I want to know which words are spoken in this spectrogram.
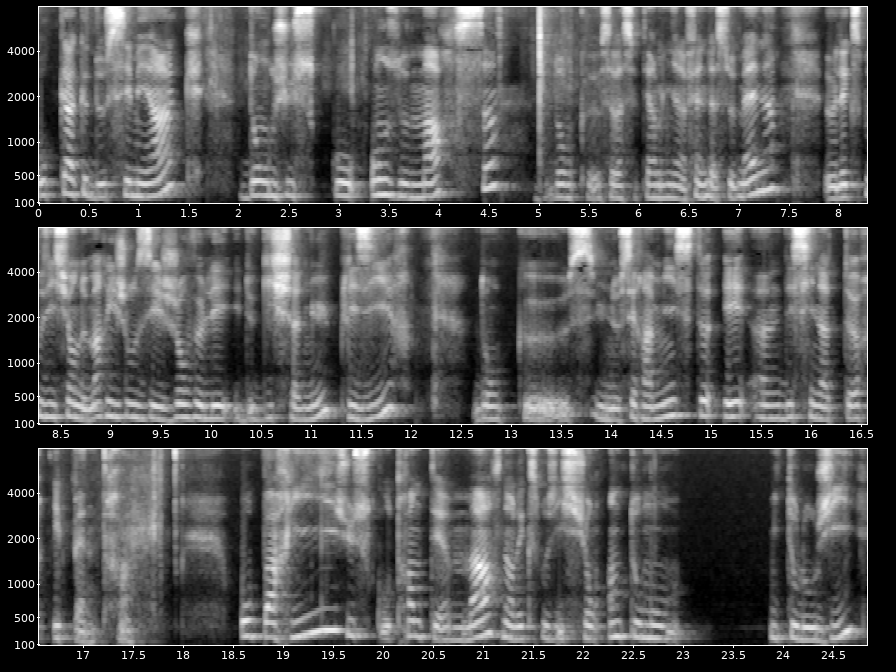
au CAC de Séméac, donc jusqu'au 11 mars, donc euh, ça va se terminer à la fin de la semaine, l'exposition de Marie-Josée Jovelet et de Guy Chanu, Plaisir donc euh, une céramiste et un dessinateur et peintre. Au Paris, jusqu'au 31 mars, dans l'exposition Entomomythologie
